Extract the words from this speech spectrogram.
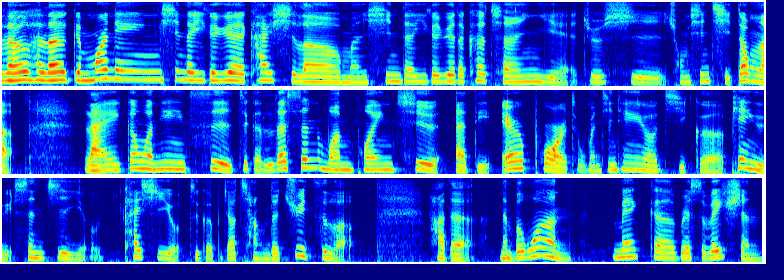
Hello, hello, good morning！新的一个月开始了，我们新的一个月的课程也就是重新启动了。来跟我念一次这个 Lesson One Point Two at the airport。我们今天有几个片语，甚至有开始有这个比较长的句子了。好的，Number One, make a reservation.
